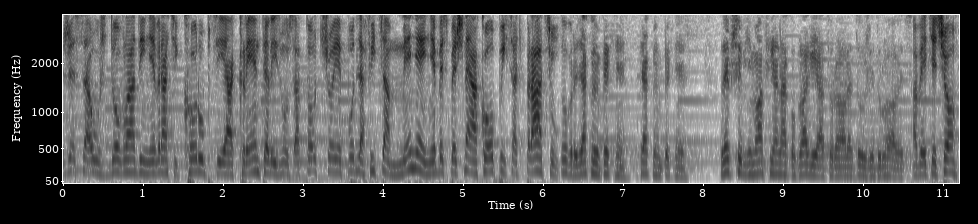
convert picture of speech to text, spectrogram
že sa už do vlády nevráti korupcia, klientelizmus a to, čo je podľa Fica menej nebezpečné ako opísať prácu. Dobre, ďakujem pekne, ďakujem pekne. Lepšie byť mafián ako plagiátor, ale to už je druhá vec. A viete čo?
